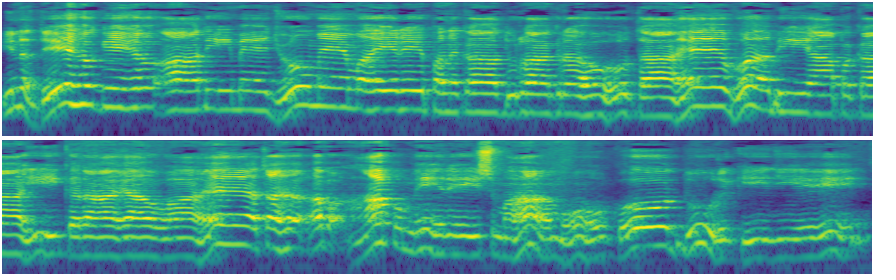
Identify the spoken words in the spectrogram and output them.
इन देह गेह आदि में जो में मेरेपन का दुराग्रह होता है, वह भी आपका ही कराया हुआ है। अतः अब आप मेरे इस महामोह को दूर कीजिए।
